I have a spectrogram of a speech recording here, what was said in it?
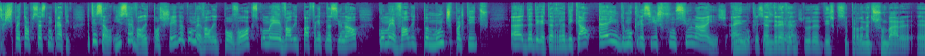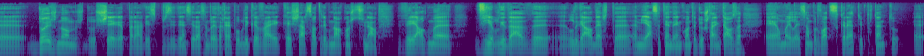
respeitar o processo democrático. Atenção, isso é válido para o Chega, como é válido para o Vox, como é válido para a Frente Nacional, como é válido para muitos partidos uh, da direita radical em democracias funcionais. Em democracias André funcionais. Ventura diz que se o Parlamento chumbar uh, dois nomes do Chega para a vice-presidência da Assembleia da República, vai queixar-se ao Tribunal Constitucional. Vê alguma viabilidade eh, legal desta ameaça, tendo em conta que o que está em causa é uma eleição por voto secreto e, portanto, eh,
